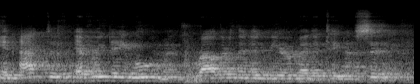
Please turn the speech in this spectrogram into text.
in active everyday movement rather than in mere meditative sitting.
